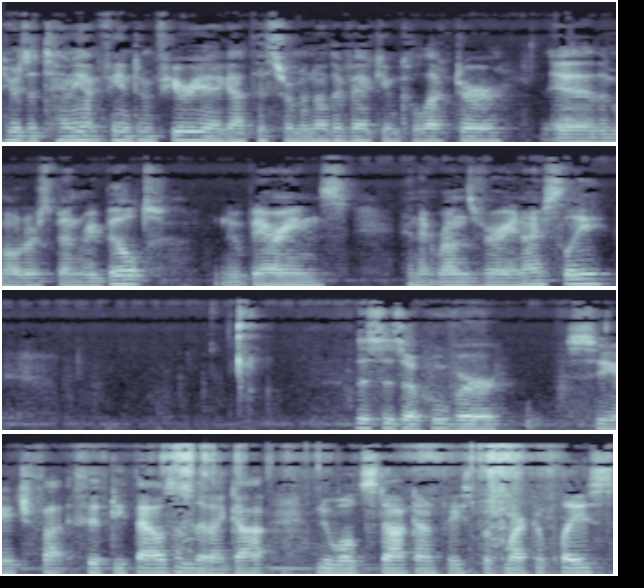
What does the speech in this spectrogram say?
Here's a 10 amp Phantom Fury. I got this from another vacuum collector. Uh, the motor's been rebuilt, new bearings, and it runs very nicely. This is a Hoover CH50000 that I got new old stock on Facebook Marketplace.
